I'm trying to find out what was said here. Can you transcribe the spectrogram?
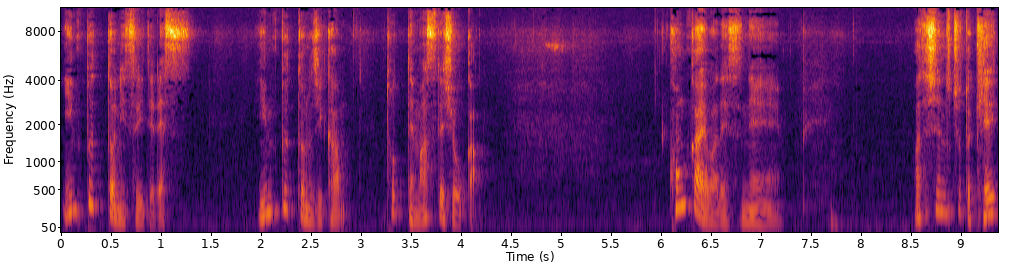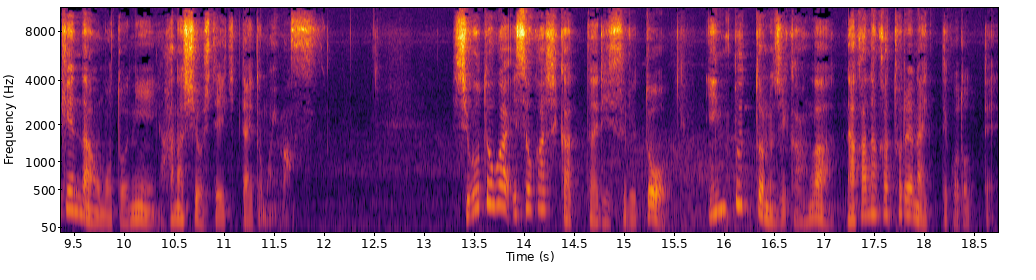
インプットについてです。インプットの時間取ってますでしょうか？今回はですね、私のちょっと経験談をもとに話をしていきたいと思います。仕事が忙しかったりすると、インプットの時間がなかなか取れないってことって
